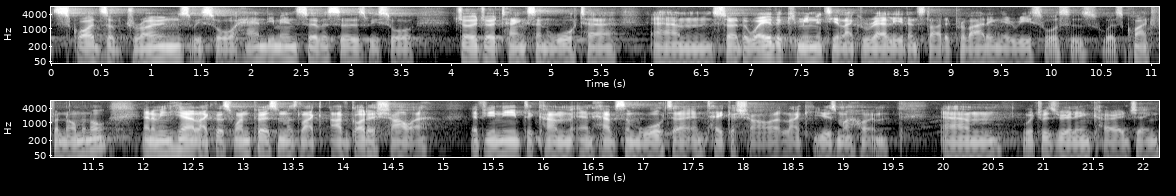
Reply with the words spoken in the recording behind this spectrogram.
squads of drones, we saw handyman services, we saw JoJo tanks and water, Um, so the way the community like rallied and started providing their resources was quite phenomenal. And I mean, here, like this one person was like, "I've got a shower. If you need to come and have some water and take a shower, like use my home," um, which was really encouraging.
